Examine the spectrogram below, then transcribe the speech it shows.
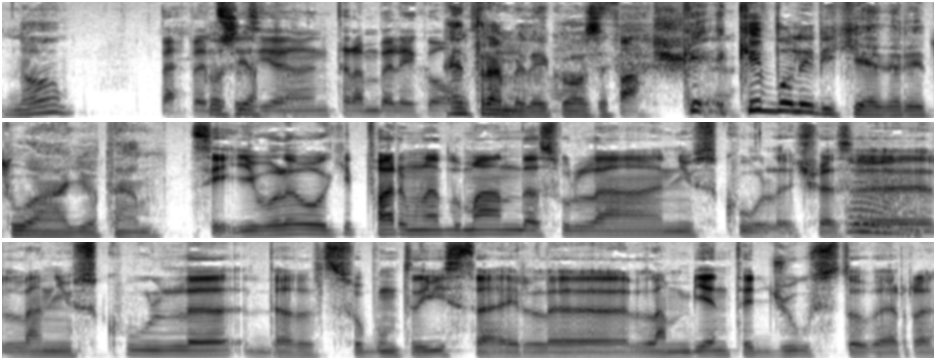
no? Beh, penso Così a- siano entrambe le cose. Entrambe le cose. Che, che volevi chiedere tu a Yotam? Sì, gli volevo fare una domanda sulla New School, cioè se Mm. la New School dal suo punto di vista è il- l'ambiente giusto per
